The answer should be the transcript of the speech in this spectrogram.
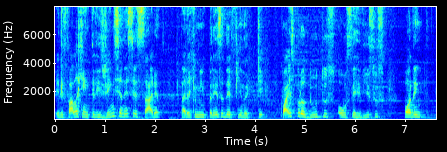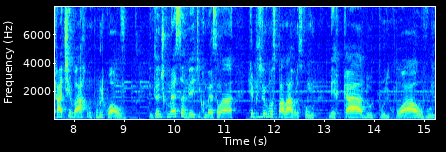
Ele fala que a inteligência necessária para que uma empresa defina que, quais produtos ou serviços podem cativar um público-alvo. Então a gente começa a ver que começam a repetir algumas palavras como mercado, público-alvo,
